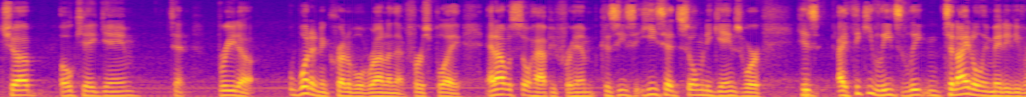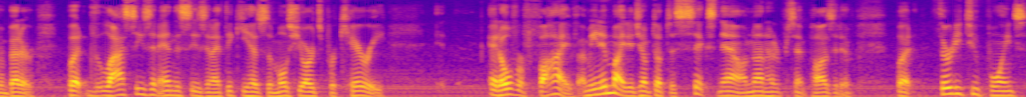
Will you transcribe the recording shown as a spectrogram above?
Chubb, okay game. Ten. Breida, what an incredible run on that first play. And I was so happy for him because he's he's had so many games where his I think he leads the league tonight only made it even better. But last season and this season, I think he has the most yards per carry at over five. I mean, it might have jumped up to six now. I'm not 100% positive. But 32 points,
